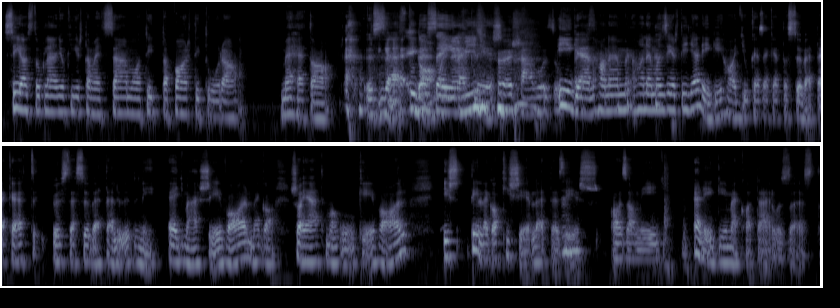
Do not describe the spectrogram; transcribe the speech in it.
sziasztok lányok, írtam egy számot, itt a partitúra, mehet a össze, Igen, összeéneklés. Igen, hanem, hanem azért így eléggé hagyjuk ezeket a szöveteket összeszövetelődni egymáséval, meg a saját magunkéval, és tényleg a kísérletezés az, ami így eléggé meghatározza ezt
